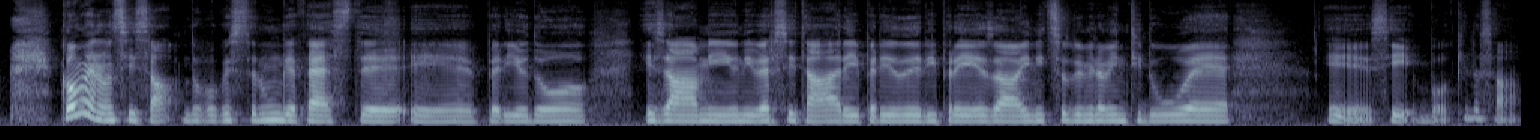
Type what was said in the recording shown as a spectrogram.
come non si sa, dopo queste lunghe feste e periodo esami universitari, periodo di ripresa, inizio 2022, e sì, boh, chi lo sa,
